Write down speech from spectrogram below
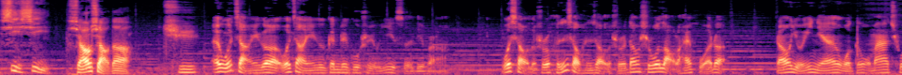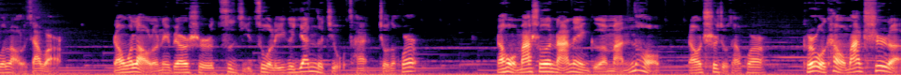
细细小小的蛆。哎，我讲一个，我讲一个跟这故事有意思的地方啊。我小的时候，很小很小的时候，当时我姥姥还活着。然后有一年，我跟我妈去我姥姥家玩儿，然后我姥姥那边是自己做了一个腌的韭菜，韭菜花儿。然后我妈说拿那个馒头，然后吃韭菜花儿。可是我看我妈吃的，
